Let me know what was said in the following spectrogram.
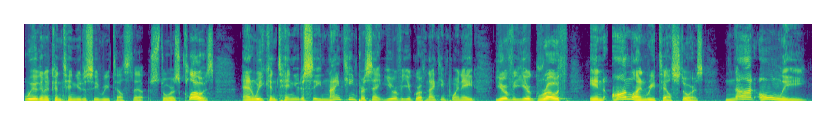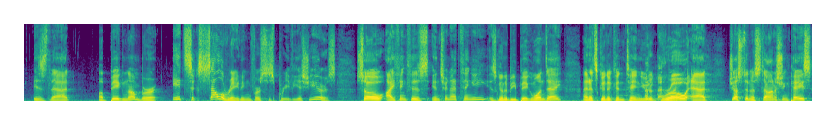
we're going to continue to see retail st- stores close. And we continue to see 19% year over year growth, 19.8 year over year growth in online retail stores. Not only is that a big number, it's accelerating versus previous years. So I think this internet thingy is going to be big one day, and it's going to continue to grow at just an astonishing pace.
